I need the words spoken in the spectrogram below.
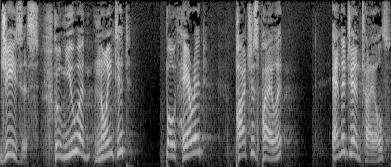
Jesus, whom you anointed, both Herod, Pontius Pilate, and the Gentiles,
